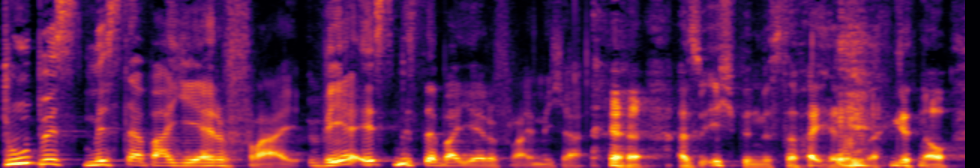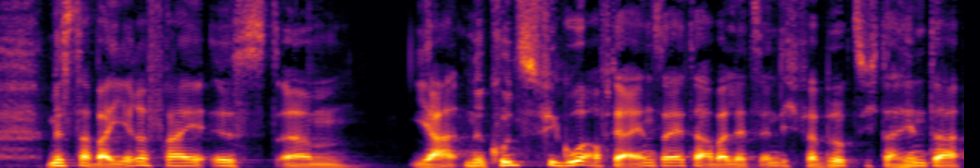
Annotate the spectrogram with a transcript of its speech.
Du bist Mr. Barrierefrei. Wer ist Mr. Barrierefrei, Micha? Also ich bin Mr. Barrierefrei, genau. Mr. Barrierefrei ist ähm, ja eine Kunstfigur auf der einen Seite, aber letztendlich verbirgt sich dahinter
